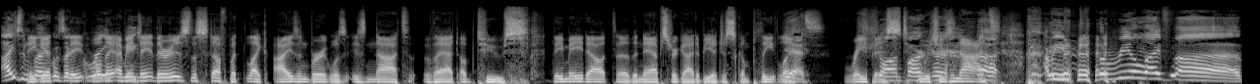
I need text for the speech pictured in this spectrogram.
Eisenberg get, was a they, great. well, they, I mean, they, there is the stuff, but like Eisenberg was is not that obtuse. They made out uh, the Napster guy to be a just complete like yes, rapist, which is not. I mean, the real life uh,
